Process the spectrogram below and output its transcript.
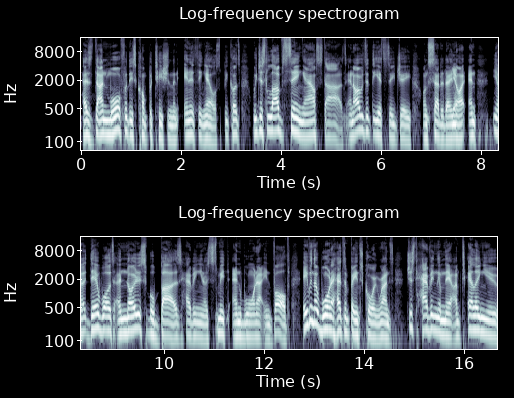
has done more for this competition than anything else because we just love seeing our stars. And I was at the SCG on Saturday yep. night and you know there was a noticeable buzz having you know Smith and Warner involved. Even though Warner hasn't been scoring runs, just having them there, I'm telling you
